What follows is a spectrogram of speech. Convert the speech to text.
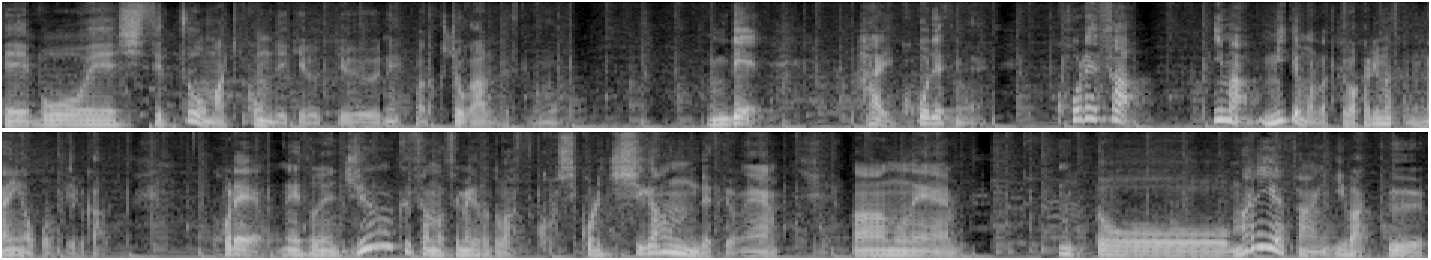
えー、防衛施設を巻き込んでいけるっていうね、まあ、特徴があるんですけども。で、はい、ここですね。これさ、今見てもらって分かりますかね？何が起こっているか。これ、えっ、ー、とね、ジュンクさんの攻め方とは少しこれ違うんですよね。あのね、うんと、マリアさん曰く、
